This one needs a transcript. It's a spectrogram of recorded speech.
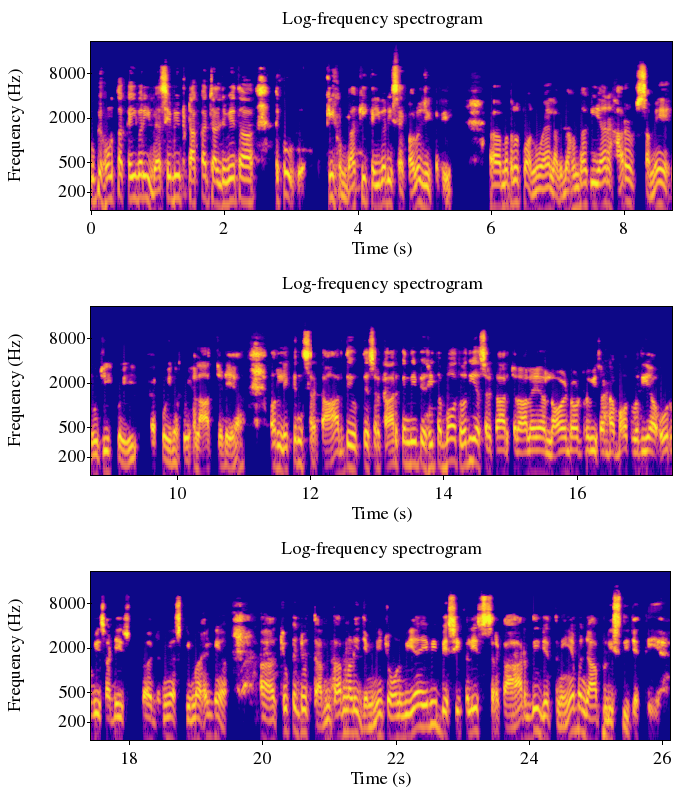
ਕਿਉਂਕਿ ਹੁਣ ਤਾਂ ਕਈ ਵਾਰੀ ਵੈਸੇ ਵੀ ਪਟਾਕਾ ਚੱਲ ਜਵੇ ਤਾਂ ਦੇਖੋ, ਕੀ ਹੁੰਦਾ ਕਿ ਕਈ ਵਾਰੀ ਸਾਈਕੋਲੋਜੀਕਲੀ ਮਤਲਬ ਤੁਹਾਨੂੰ ਐ ਲੱਗਦਾ ਹੁੰਦਾ ਕਿ ਯਾਰ ਹਰ ਸਮੇਂ ਇਹੋ ਜੀ ਕੋਈ ਕੋਈ ਨਾ ਕੋਈ ਹਾਲਾਤ ਜਿਹੜੇ ਆ, ਔਰ ਲੇਕਿਨ ਸਰਕਾਰ ਦੇ ਉੱਤੇ ਸਰਕਾਰ ਕਹਿੰਦੀ ਵੀ ਅਸੀਂ ਤਾਂ ਬਹੁਤ ਵਧੀਆ ਸਰਕਾਰ ਚਲਾ ਲਏ ਆ ਲਾਅ ਐਂਡ ਆਰਡਰ ਵੀ ਸਾਡਾ ਬਹੁਤ ਵਧੀਆ, ਹੋਰ ਵੀ ਸਾਡੀ ਜਿਹੜੀਆਂ ਸਕੀਮਾਂ ਹੈਗੀਆਂ ਕਿਉਂਕਿ ਜੋ ਤਰਨਤਾਰਨ ਵਾਲੀ ਜਿਮਨੀ ਚੋਣ ਵੀ ਹੈ ਇਹ ਵੀ ਬੇਸਿਕਲੀ ਸਰਕਾਰ ਦੀ ਜਿੱਤ ਨਹੀਂ ਹੈ, ਪੰਜਾਬ ਪੁਲਿਸ ਦੀ ਜਿੱਤ ਹੀ ਹੈ।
